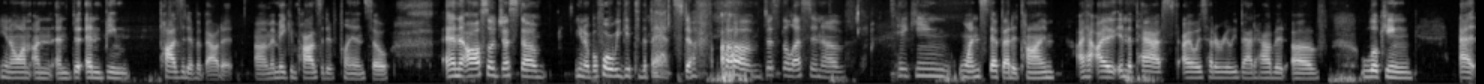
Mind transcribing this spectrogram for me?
you know, on, on and and being positive about it, um, and making positive plans. So, and also just um, you know, before we get to the bad stuff, um, just the lesson of taking one step at a time. I, I, in the past, I always had a really bad habit of looking at,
